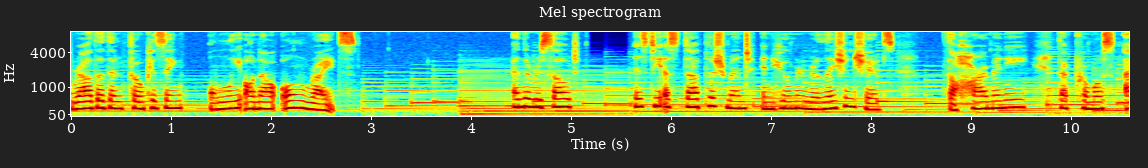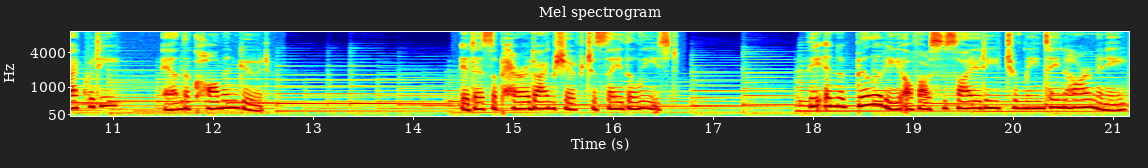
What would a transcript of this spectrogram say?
rather than focusing only on our own rights. And the result is the establishment in human relationships the harmony that promotes equity and the common good. It is a paradigm shift to say the least. The inability of our society to maintain harmony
